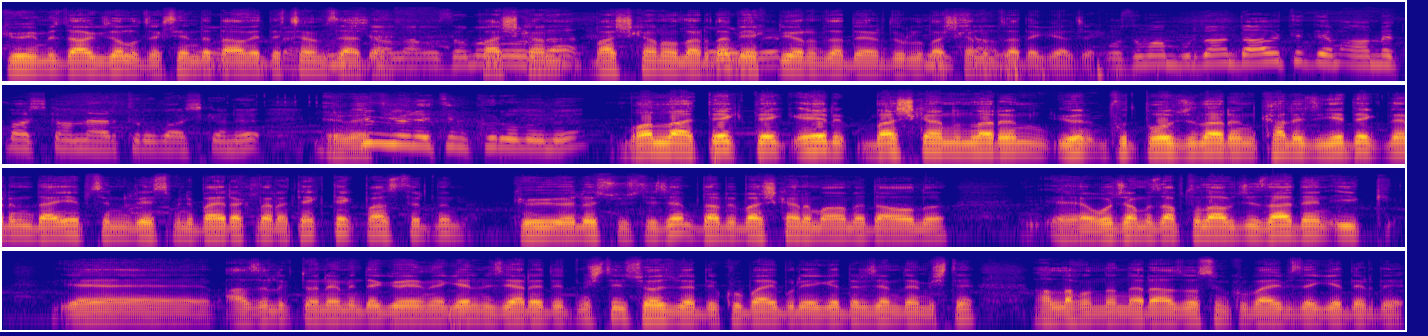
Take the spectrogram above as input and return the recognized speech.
köyümüz daha güzel olacak. Seni de davet edeceğim zaten. İnşallah. O zaman Başkan orada- başkan olarak da orada- bekliyorum zaten Ertuğrul Başkanım İnşallah. zaten gelecek. O zaman buradan davet edelim Ahmet Başkan'la Ertuğrul Başkan'ı. Evet. Tüm yönetim kurulunu. Vallahi tek tek her başkanların, yön- futbolcuların, kaleci yedeklerin dahi hepsinin resmini bayraklara tek tek bastırdım. Köyü öyle süsleyeceğim. Tabii başkanım Ahmet Ağoğlu, e, hocamız Abdullah Avcı zaten ilk e, hazırlık döneminde göğeme gelin ziyaret etmişti. Söz verdi. Kuba'yı buraya getireceğim demişti. Allah ondan da razı olsun. Kuba'yı bize getirdi.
